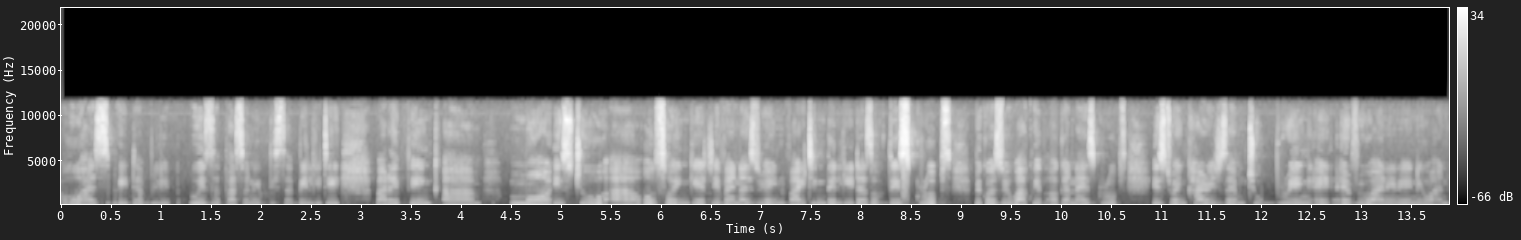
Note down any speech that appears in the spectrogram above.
who has PW who is a person with disability, but I think um, more is to uh, also engage, even as we are inviting the leaders of these groups, because we work with organized groups, is to encourage them to bring everyone and anyone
